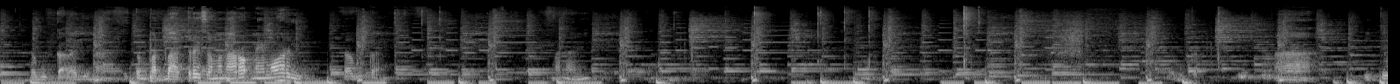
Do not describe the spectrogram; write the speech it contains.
kita buka lagi. Nah itu tempat baterai sama naruh memori. Kita buka. Mana nih nah itu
